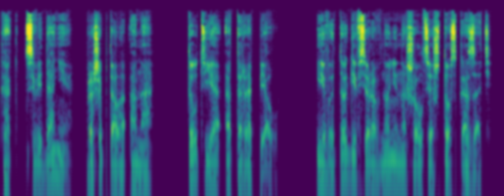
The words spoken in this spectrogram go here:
«Как свидание?» — прошептала она. Тут я оторопел. И в итоге все равно не нашелся, что сказать.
